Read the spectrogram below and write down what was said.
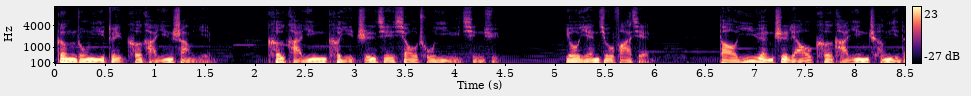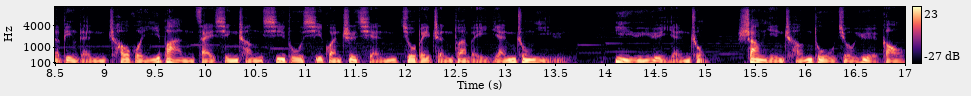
更容易对可卡因上瘾，可卡因可以直接消除抑郁情绪。有研究发现。到医院治疗可卡因成瘾的病人，超过一半在形成吸毒习惯之前就被诊断为严重抑郁。抑郁越严重，上瘾程度就越高。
